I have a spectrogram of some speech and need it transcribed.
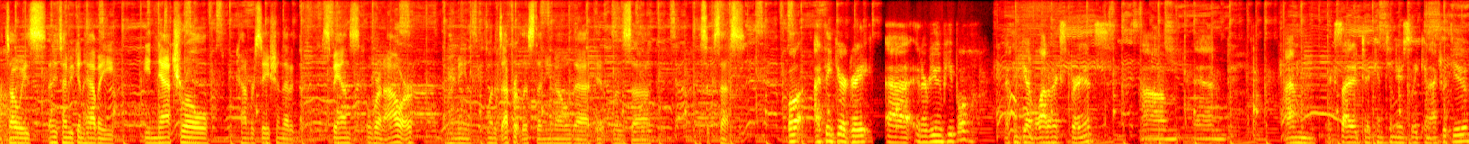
it's always anytime you can have a a natural conversation that spans over an hour. I mean, when it's effortless, then you know that it was uh, a success. Well, I think you're great at interviewing people. I think you have a lot of experience. Um, and I'm excited to continuously connect with you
